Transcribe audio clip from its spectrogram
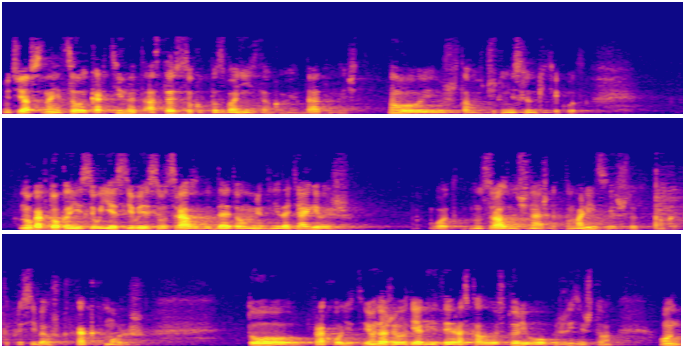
у тебя в сознании целая картина, остается только позвонить такой, да, там, значит, ну, и уже там чуть ли не слюнки текут. Ну, как только, если, если, если вот сразу до этого момента не дотягиваешь, вот, ну, сразу начинаешь как-то молиться, что-то там как-то про себя уж как, как можешь, то проходит. И он даже, вот я где-то рассказал его историю, его опыт жизни, что он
